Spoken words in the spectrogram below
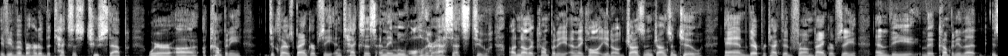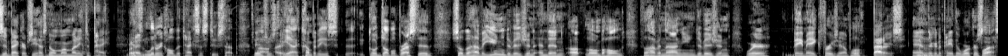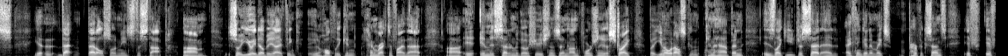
if you've ever heard of the Texas two-step, where uh, a company declares bankruptcy in Texas and they move all their assets to another company and they call it, you know, Johnson and Johnson 2 and they're protected from bankruptcy and the the company that is in bankruptcy has no more money to pay. It's literally called the Texas two step. Interesting. yeah, companies uh, go double breasted, so they'll have a union division, and then, up, lo and behold, they'll have a non union division where they make, for example, batteries, and they're going to pay their workers less. Yeah, that that also needs to stop. Um, so UAW, I think, you know, hopefully can can rectify that uh, in, in this set of negotiations, and unfortunately a strike. But you know what else can can happen is like you just said, Ed. I think, and it makes perfect sense. If if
